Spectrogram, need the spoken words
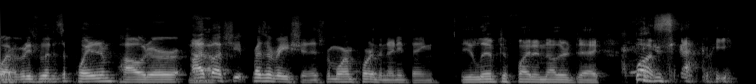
Oh, everybody's really disappointed in powder. I thought she preservation is more important than anything. you live to fight another day but exactly.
